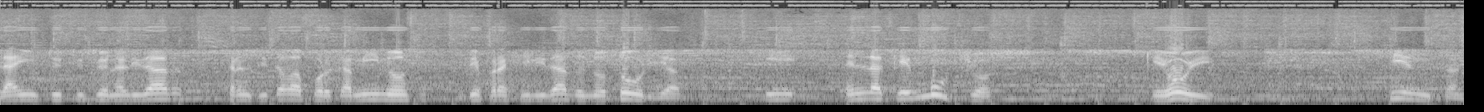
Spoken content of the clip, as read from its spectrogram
la institucionalidad transitaba por caminos de fragilidad notoria y en la que muchos que hoy piensan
